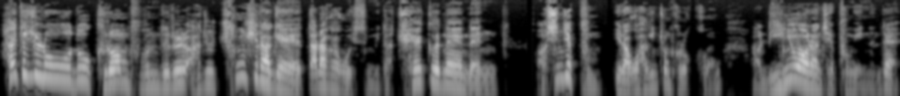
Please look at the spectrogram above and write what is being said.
하이드진로도 그런 부분들을 아주 충실하게 따라가고 있습니다. 최근에 낸 어, 신제품이라고 하긴 좀 그렇고 어, 리뉴얼한 제품이 있는데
